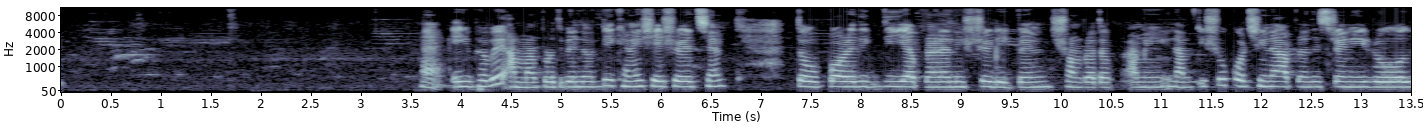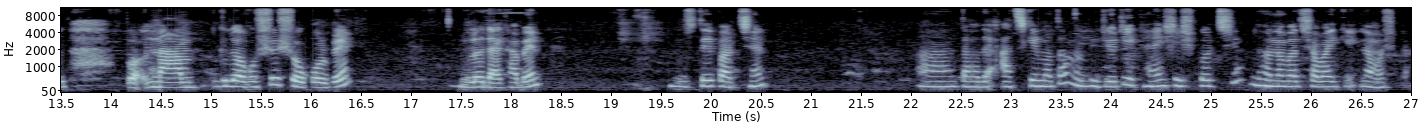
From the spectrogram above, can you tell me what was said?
হ্যাঁ এইভাবে আমার প্রতিবেদনটি এখানেই শেষ হয়েছে। তো পরের দিক দিয়ে আপনারা নিশ্চয়ই লিখবেন সম্পাদক, আমি নামটি শো করছি না, আপনাদের শ্রেণির রোল নাম এগুলো অবশ্যই শো করবে, এগুলো দেখাবেন। বুঝতেই পারছেন। তাহলে আজকের মতো আমার ভিডিওটি এখানেই শেষ করছি। ধন্যবাদ সবাইকে, নমস্কার।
